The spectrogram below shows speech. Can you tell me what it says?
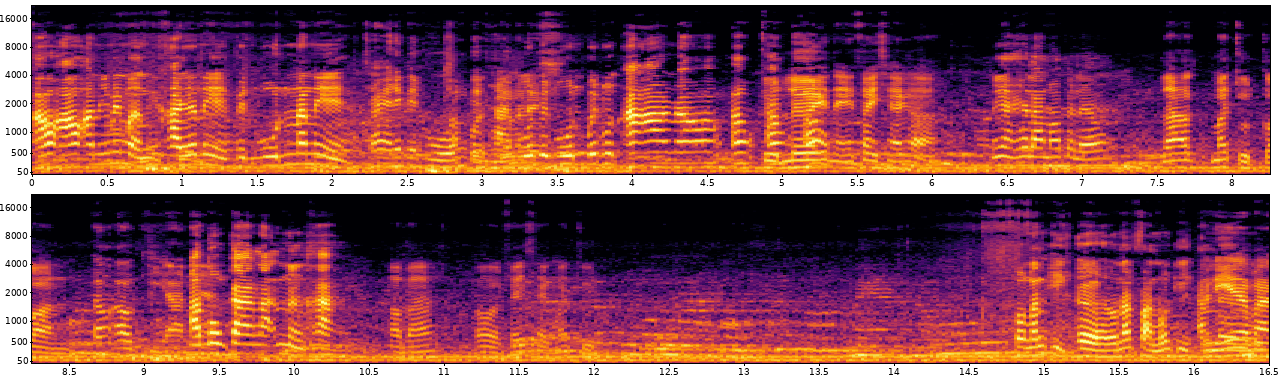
เอาเอาอันนี้ไม่เหมือนใครแล้วนี่ เป็นวุ้นนั่นนี่ ใช่อันนี้เป็นวูนเป็นทางเป็นวุ้นเป็นวุ้นเป็นวุ้นเอาเอาเอาเอาจุดเลยอาไหนไฟแช็กอะ นี่ไงให้ร้านน้อยไปแล้วแล้วมาจุดก่อนต้องเอากี่อันเอาตรงกลางละหนึ่งค่ะ เอาปะเอาไฟแช็กมาจุด ตรงนั้นอีกเออตรงนั้นฝั่งนู้นอีกอัอันนหนึนี้งมา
